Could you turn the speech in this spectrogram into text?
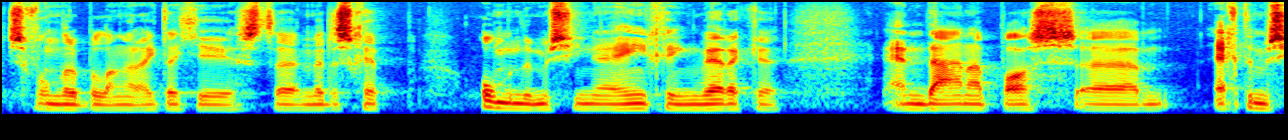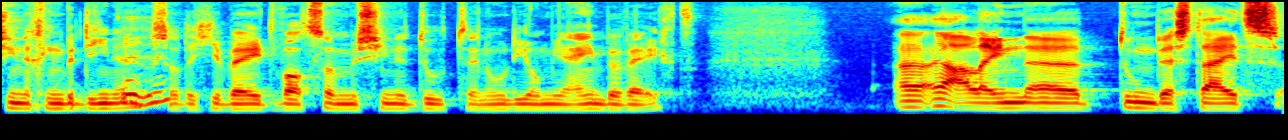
ze vonden het belangrijk dat je eerst met de schep om de machine heen ging werken... en daarna pas echt de machine ging bedienen... Mm -hmm. zodat je weet wat zo'n machine doet en hoe die om je heen beweegt. ja, alleen toen destijds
